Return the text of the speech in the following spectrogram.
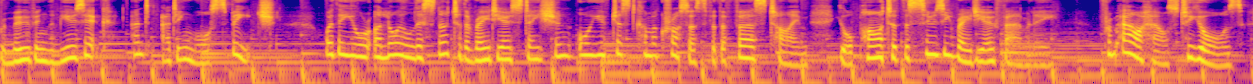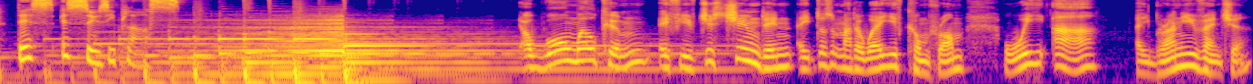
removing the music, and adding more speech. Whether you're a loyal listener to the radio station or you've just come across us for the first time, you're part of the Susy Radio family. From our house to yours, this is Susy Plus. A warm welcome if you've just tuned in. It doesn't matter where you've come from. We are a brand new venture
